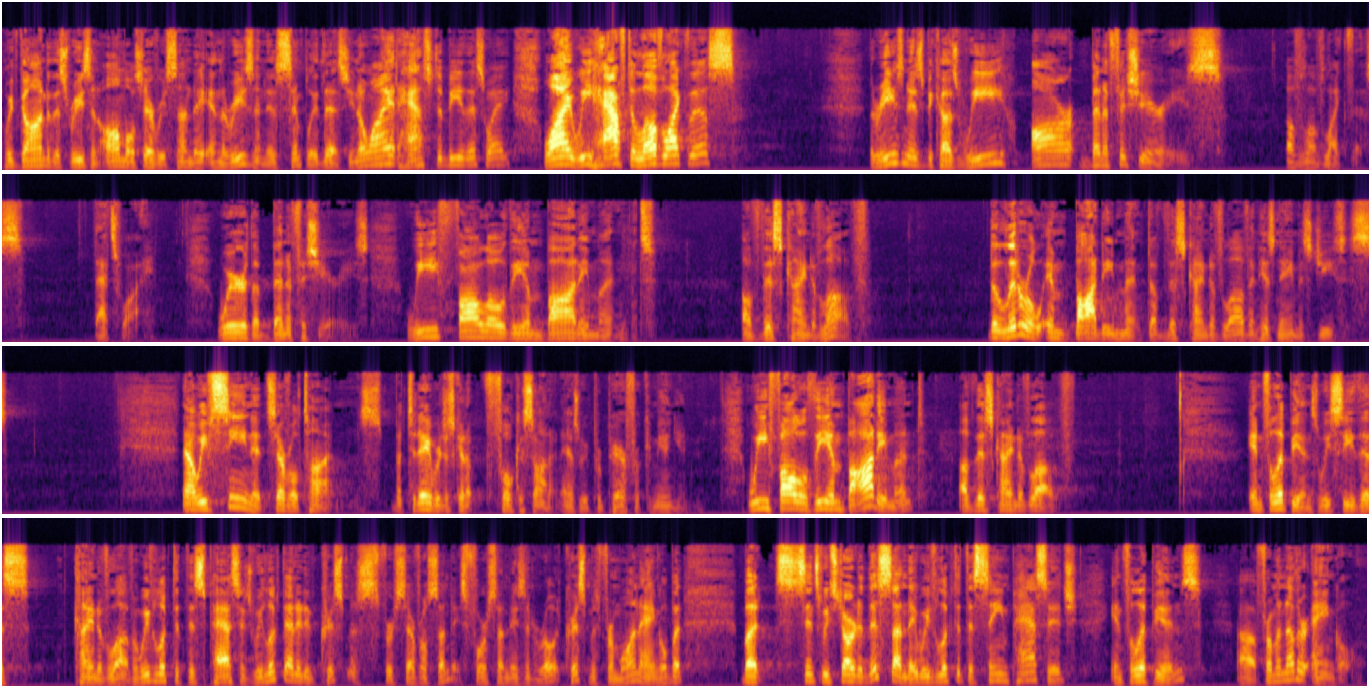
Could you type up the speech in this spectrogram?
We've gone to this reason almost every Sunday, and the reason is simply this. You know why it has to be this way? Why we have to love like this? The reason is because we are beneficiaries of love like this. That's why. We're the beneficiaries. We follow the embodiment of this kind of love. The literal embodiment of this kind of love, and his name is Jesus. Now, we've seen it several times, but today we're just going to focus on it as we prepare for communion. We follow the embodiment of this kind of love. In Philippians, we see this kind of love. And we've looked at this passage. We looked at it at Christmas for several Sundays, four Sundays in a row at Christmas from one angle, but but since we started this Sunday, we've looked at the same passage in Philippians uh, from another angle.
